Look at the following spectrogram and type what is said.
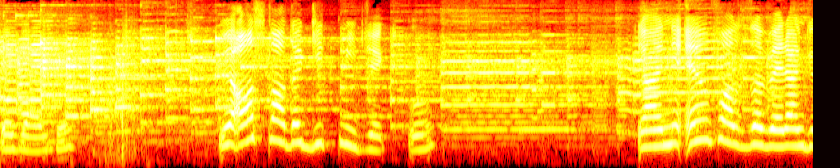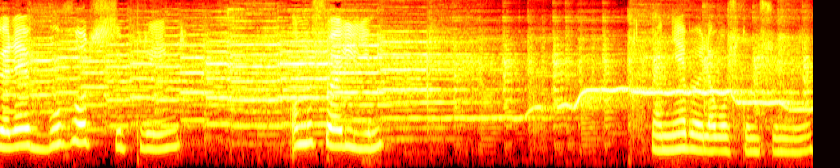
de geldi. Ve asla da gitmeyecek bu. Yani en fazla veren görev bu Hot Spring. Onu söyleyeyim. Ben niye böyle boş konuşuyorum?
